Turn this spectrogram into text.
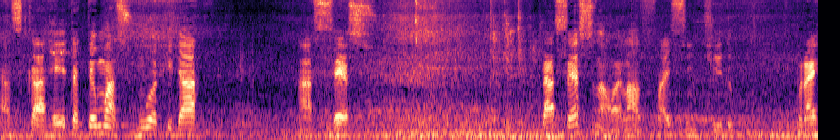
As carretas tem umas ruas que dá acesso. Dá acesso não, ela faz sentido para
